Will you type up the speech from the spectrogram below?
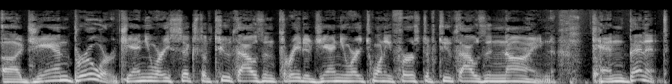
Uh, Jan Brewer, January 6th of 2003 to January 21st of 2009. Ken Bennett,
